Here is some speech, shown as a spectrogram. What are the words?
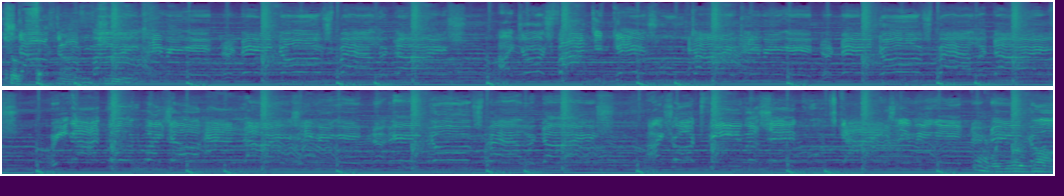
Killed 16 Jews. Were wrong.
